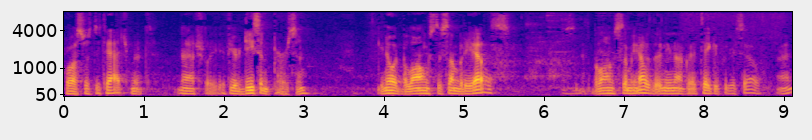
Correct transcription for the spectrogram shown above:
fosters detachment naturally. If you're a decent person, you know it belongs to somebody else it belongs to somebody else, then you're not going to take it for yourself, right?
